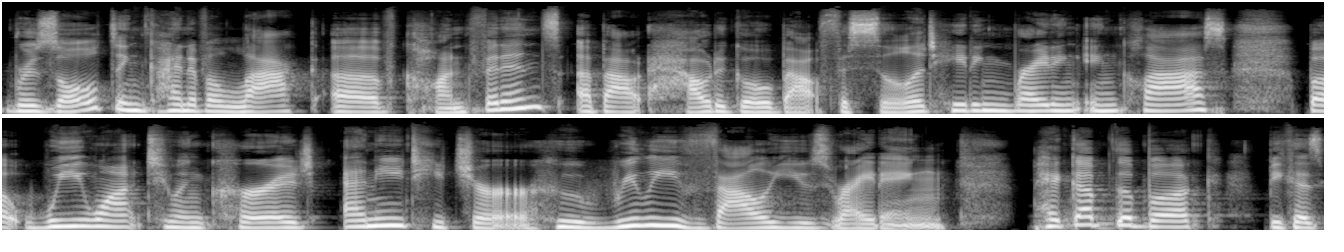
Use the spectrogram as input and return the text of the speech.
result in kind of a lack of confidence about how to go about facilitating writing in class. But we want to encourage any teacher who really values writing Pick up the book because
